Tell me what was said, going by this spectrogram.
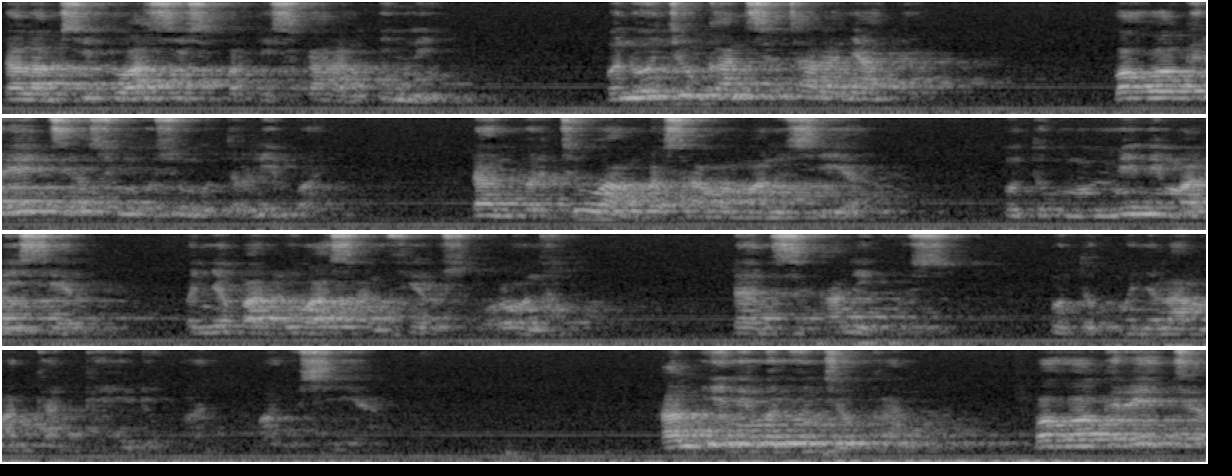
dalam situasi seperti sekarang ini menunjukkan secara nyata bahwa gereja sungguh-sungguh terlibat dan berjuang bersama manusia untuk meminimalisir penyebar luasan virus corona dan sekaligus untuk menyelamatkan kehidupan manusia. Hal ini menunjukkan bahwa gereja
